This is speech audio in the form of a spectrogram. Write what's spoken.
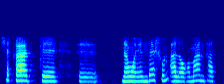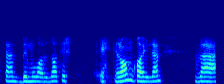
چقدر به نمایندهشون علاقمند هستند به مبارزاتش احترام قائلن و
